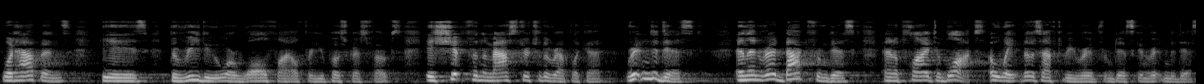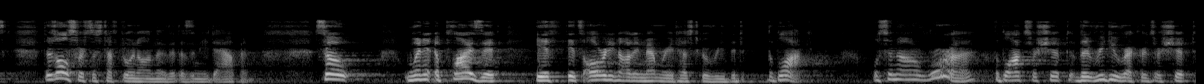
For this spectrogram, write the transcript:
what happens is the redo or WAL file for you Postgres folks is shipped from the master to the replica, written to disk, and then read back from disk and applied to blocks. Oh wait, those have to be read from disk and written to disk. There's all sorts of stuff going on there that doesn't need to happen. So when it applies it, if it's already not in memory, it has to go read the, the block. Well, so now Aurora, the blocks are shipped, the redo records are shipped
